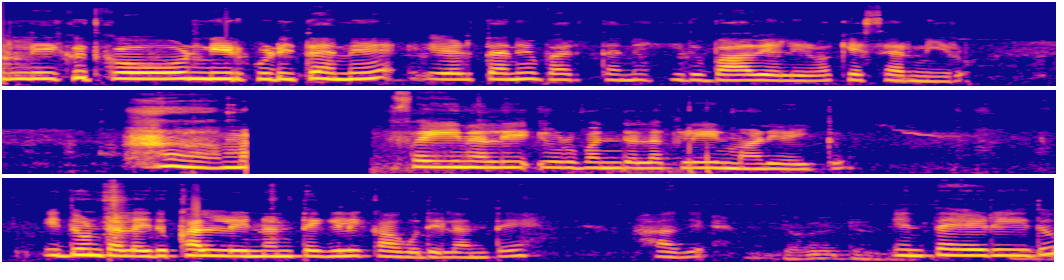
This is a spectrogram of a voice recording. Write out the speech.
ಇಲ್ಲಿ ಕುತ್ಕೊಂಡು ನೀರು ಕುಡಿತಾನೆ, ಹೇಳ್ತಾನೆ, ಬರ್ತಾನೆ. ಇದು ಬಾವಿಯಲ್ಲಿರುವ ಕೆಸರು ನೀರು. ಫೈನಲಿ ಇವರು ಬಂದೆಲ್ಲ ಕ್ಲೀನ್ ಮಾಡಿ ಆಯಿತು. ಇದುಂಟಲ್ಲ, ಇದು ಕಲ್ಲು ಇನ್ನೊಂದು ತೆಗಿಲಿಕ್ಕಾಗೋದಿಲ್ಲಂತೆ. ಹಾಗೆ. ಎಂತ ಹೇಳಿ ಇದು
